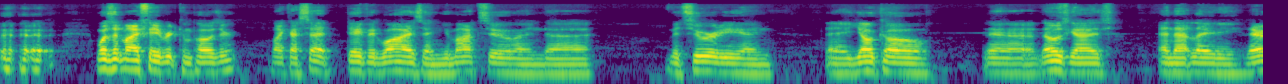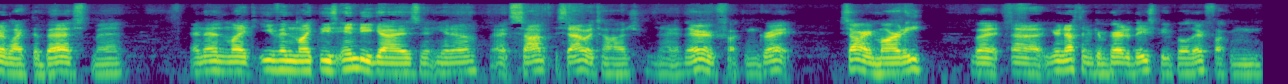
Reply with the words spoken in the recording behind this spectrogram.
Wasn't my favorite composer. Like I said, David Wise and Uematsu and uh, and uh, Yoko, uh, those guys and that lady, they're like the best, man. And then like even like these indie guys, you know, at Sab- Sabotage, they're fucking great. Sorry, Marty. But uh, you're nothing compared to these people. They're fucking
